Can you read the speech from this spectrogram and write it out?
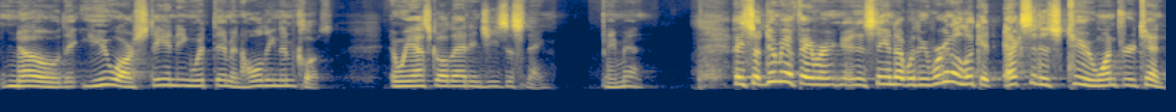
know that you are standing with them and holding them close. And we ask all that in Jesus' name. Amen. Hey, so do me a favor and stand up with me. We're going to look at Exodus 2, 1 through 10.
